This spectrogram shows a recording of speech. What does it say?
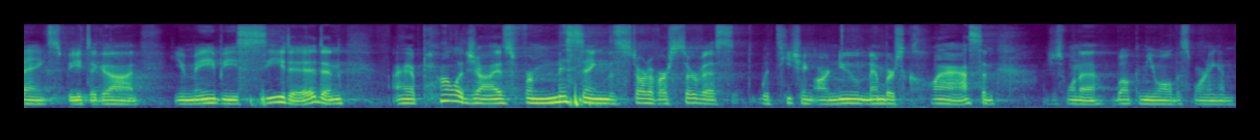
Thanks be to God. You may be seated, and I apologize for missing the start of our service with teaching our new members class. And I just want to welcome you all this morning and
